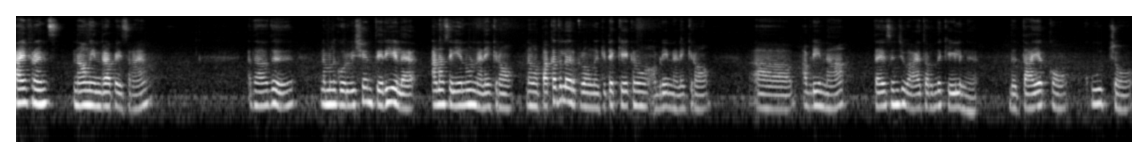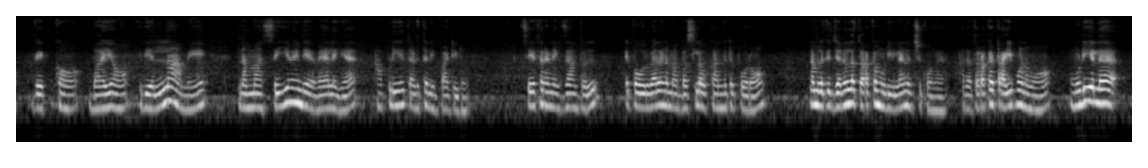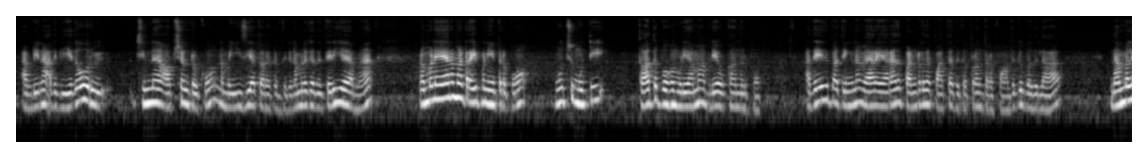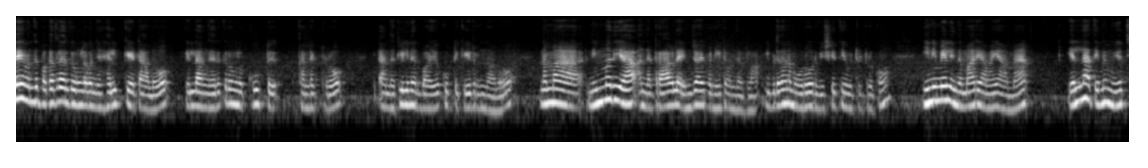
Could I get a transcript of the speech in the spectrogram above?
Hi friends நான் உங்கள் இந்திரா பேசுகிறேன் அதாவது நம்மளுக்கு ஒரு விஷயம் தெரியல ஆனால் செய்யணும்னு நினைக்கிறோம். நம்ம பக்கத்தில் இருக்கிறவங்க கிட்ட கேட்கணும் அப்படின்னு நினைக்கிறோம். அப்படின்னா தயவு செஞ்சு வாயை திறந்து கேளுங்க. இந்த தயக்கம் கூச்சம் வெக்கம் பயம் இது எல்லாமே நம்ம செய்ய வேண்டிய வேலையை அப்படியே தடுத்து நிப்பாட்டிடும். சேஃபர் அன் எக்ஸாம்பிள் இப்போ ஒரு வேளை நம்ம பஸ்ஸில் உட்காந்துட்டு போகிறோம் நம்மளுக்கு ஜன்னலை திறக்க முடியலன்னு வச்சுக்கோங்க. அதை திறக்க ட்ரை பண்ணுவோம். முடியலை அப்படின்னா அதுக்கு ஏதோ ஒரு சின்ன ஆப்ஷன் இருக்கும். நம்ம ஈஸியாக திறக்கிறதுக்கு. நம்மளுக்கு அது தெரியாமல் ரொம்ப நேரமாக ட்ரை பண்ணிகிட்டு இருப்போம். மூச்சு முட்டி காற்று போக முடியாமல் அப்படியே உட்காந்துருப்போம் அதே இது பார்த்திங்கன்னா வேறு யாராவது பண்ணுறத பார்த்து அதுக்கப்புறம் திறப்போம். அதுக்கு பதிலாக நம்மளே வந்து பக்கத்தில் இருக்கிறவங்கள கொஞ்சம் ஹெல்ப் கேட்டாலோ இல்லை அங்கே இருக்கிறவங்கள கூப்பிட்டு கண்டக்டரோ அந்த க்ளீனர் பாயோ கூப்பிட்டு கேட்டிருந்தாலோ நம்ம நிம்மதியாக அந்த ட்ராவலை என்ஜாய் பண்ணிட்டு வந்திருக்கலாம். இப்படி தான் நம்ம ஒரு ஒரு விஷயத்தையும் விட்டுட்ருக்கோம் இனிமேல் இந்த மாதிரி அமையாமல் எல்லாத்தையுமே முயற்சி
